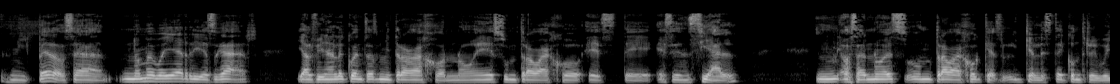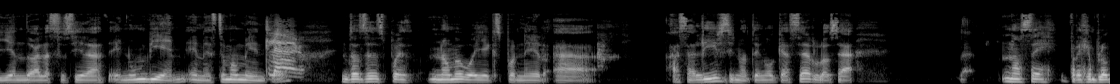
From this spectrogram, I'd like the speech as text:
ni pedo, o sea, no me voy a arriesgar y al final de cuentas mi trabajo no es un trabajo este esencial o sea, no es un trabajo que, que le esté contribuyendo a la sociedad en un bien en este momento. Claro. Entonces, pues no me voy a exponer a, a salir si no tengo que hacerlo. O sea, no sé, por ejemplo,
